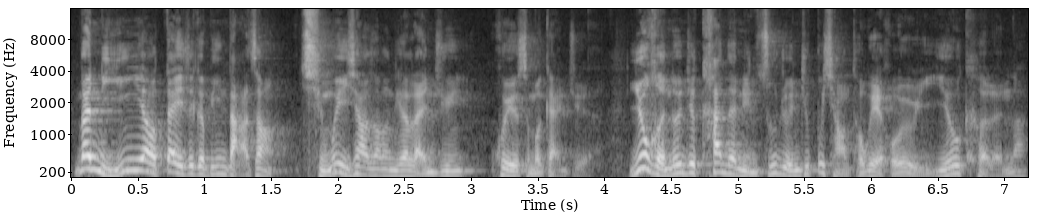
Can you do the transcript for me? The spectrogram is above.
那你硬要带这个兵打仗，请问一下，让人家蓝军会有什么感觉？有很多人就看着你朱立伦就不想投给侯友谊，也有可能呢。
